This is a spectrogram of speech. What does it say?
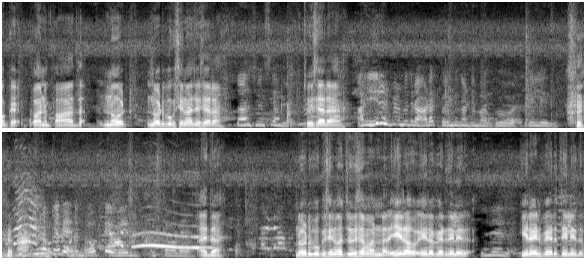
ఓకే పోనీ పాత నోట్ నోట్ బుక్ సినిమా చూసారా? చూసాం. చూసారా? ఆ హీరోయిన్ పేరు మీద అడగదు ఎందుకంటే మాకు తెలియదు హీరో పేరు అడగదు. అదా నోట్ బుక్ సినిమా చూసామన్నారు. హీరో హీరో పేరు తెలియదు హీరోయిన్ పేరు తెలీదు.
